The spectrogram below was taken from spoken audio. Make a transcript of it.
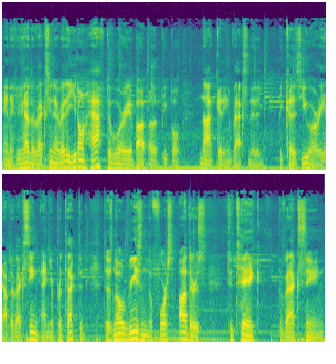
And if you have the vaccine already, you don't have to worry about other people not getting vaccinated because you already have the vaccine and you're protected. There's no reason to force others to take the vaccine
